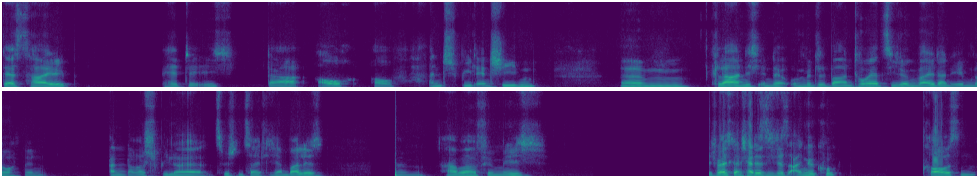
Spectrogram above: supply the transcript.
deshalb hätte ich da auch auf Handspiel entschieden. Ähm, klar, nicht in der unmittelbaren Torerzielung, weil dann eben noch ein anderer Spieler zwischenzeitlich am Ball ist. Ähm, aber für mich, ich weiß gar nicht, hat er sich das angeguckt draußen?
